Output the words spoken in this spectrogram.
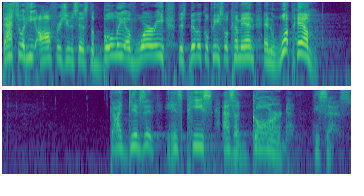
That's what he offers you and says the bully of worry, this biblical peace will come in and whoop him. God gives it his peace as a guard he says.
